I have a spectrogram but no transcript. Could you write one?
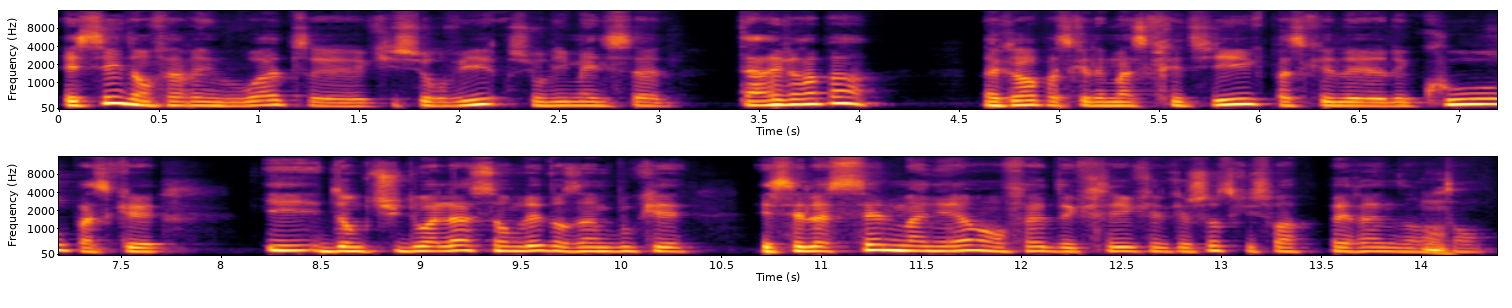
Essaye d'en faire une boîte euh, qui survit sur l'email seul. T'arriveras pas. D'accord? Parce que les masses critiques, parce que les, les coûts, parce que. et donc, tu dois l'assembler dans un bouquet. Et c'est la seule manière, en fait, de créer quelque chose qui soit pérenne dans le Mm. temps.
